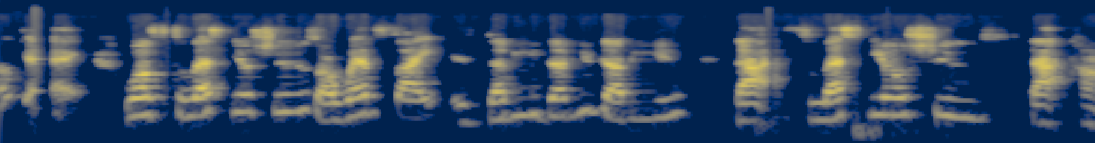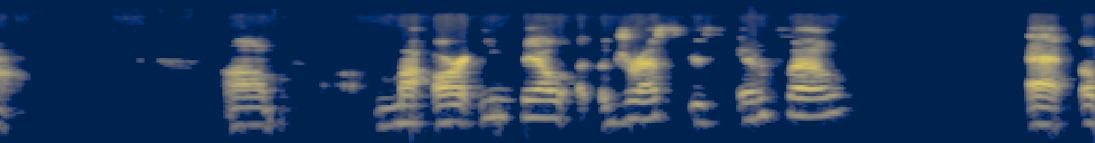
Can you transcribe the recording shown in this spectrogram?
Okay. Well, Celestial Shoes, our website is www.celestialshoes.com. Um, my, our email address is info at uh,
